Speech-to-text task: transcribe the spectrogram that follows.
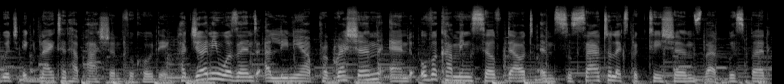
which ignited her passion for coding. Her journey wasn't a linear progression, and overcoming self doubt and societal expectations that whispered,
